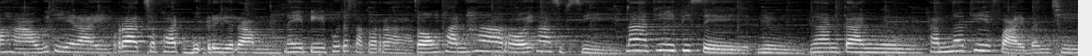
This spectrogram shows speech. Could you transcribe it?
มหาวิทยาลัย ราชภัฏบุรีรัมย์ในปีพุทธศักราช 2554 หน้าที่พิเศษ 1. งานการเงินทำหน้าที่ฝ่ายบัญชี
